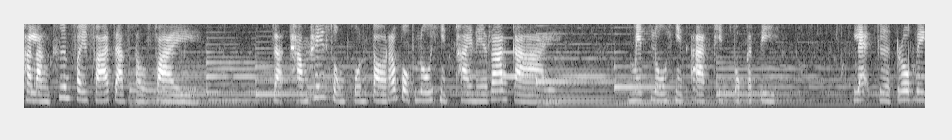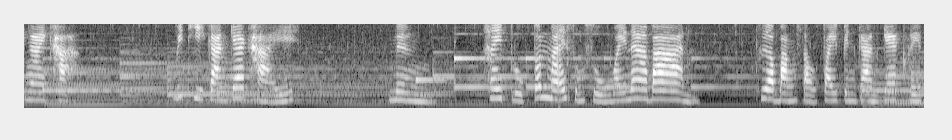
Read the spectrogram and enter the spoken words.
พลังคลื่นไฟฟ้าจากเสาไฟ จะทำให้ส่งผลต่อระบบโลหิตภายในร่างกาย เม็ดโลหิตอาจผิดปกติ และเกิดโรคได้ง่ายค่ะ วิธีการแก้ไข 1. ให้ปลูกต้นไม้สูง ๆ ไว้หน้าบ้าน พื่อบังเสาไฟเป็นการแก้เคล็ด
